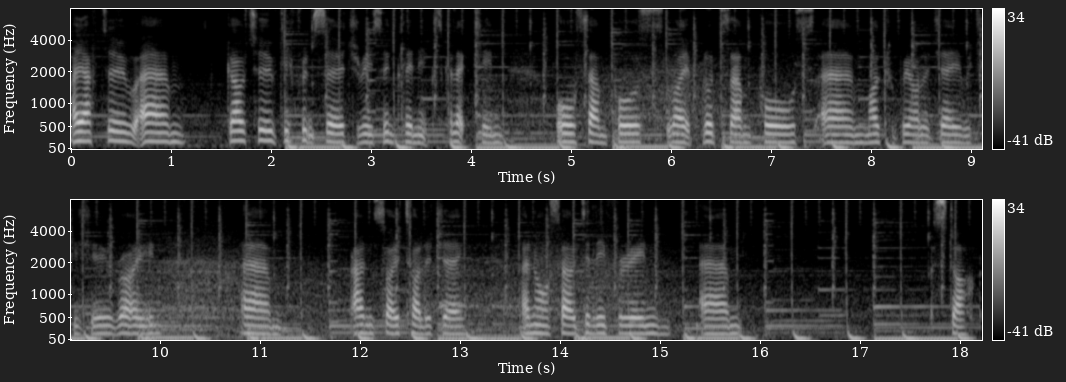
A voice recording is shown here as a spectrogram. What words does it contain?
I have to um, go to different surgeries and clinics collecting all samples like blood samples, um, microbiology, which is urine, um, and cytology and also delivering um, stock.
